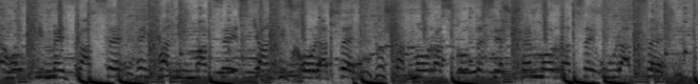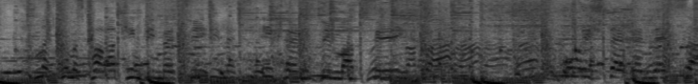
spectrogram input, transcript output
է հոգի մեր կացե Ենքան իմացե ես կյանքից խորացե Դու շատ մորասկոտ ես ես չեմ մորացե ուրացե Մտքումս քաղաքին դիմեցի Ինքն ինձ դիմացի Ուրիշ տեղ է լեսա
